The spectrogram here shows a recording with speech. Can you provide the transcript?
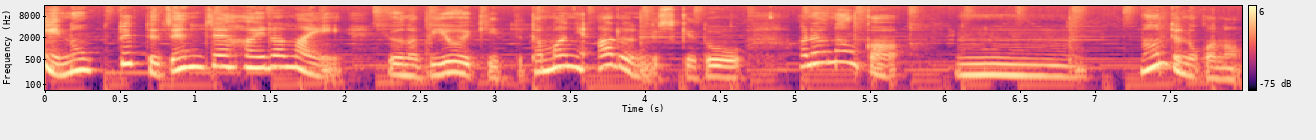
に乗ってて全然入らないような美容液ってたまにあるんですけどあれはなんかうーん何ていうのかな？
